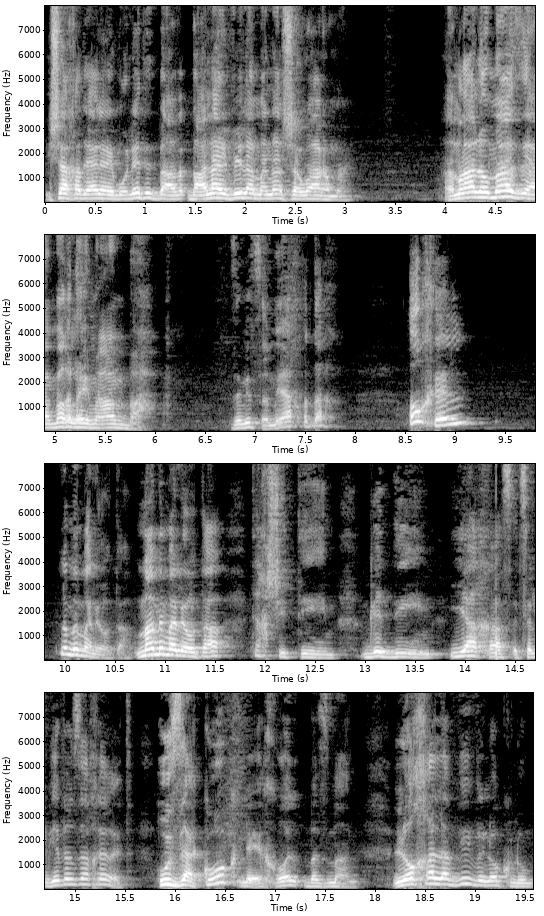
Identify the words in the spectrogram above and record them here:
אישה אחת היה לה יום הולדת, בעלה הביא לה מנה שווארמה. אמרה לו, מה זה? אמר לה, עם אמבה. זה משמח אותך? אוכל לא ממלא אותה. מה ממלא אותה? תכשיטים, בגדים, יחס. אצל גבר זה אחרת. הוא זקוק לאכול בזמן. לא חלבי ולא כלום.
